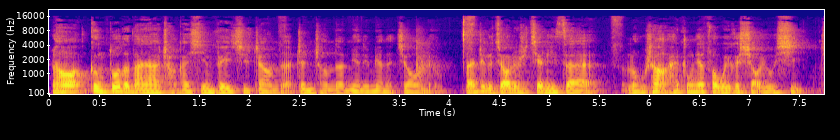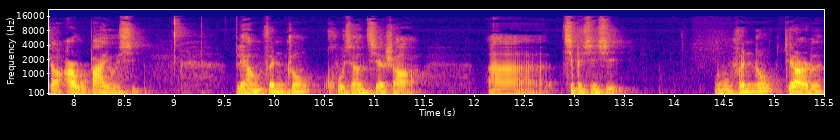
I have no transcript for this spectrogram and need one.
然后更多的大家敞开心扉去这样的真诚的面对面的交流，但这个交流是建立在楼上，还中间做过一个小游戏，叫二五八游戏，两分钟互相介绍，呃，基本信息，五分钟第二轮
